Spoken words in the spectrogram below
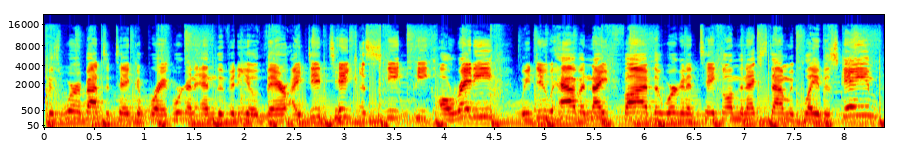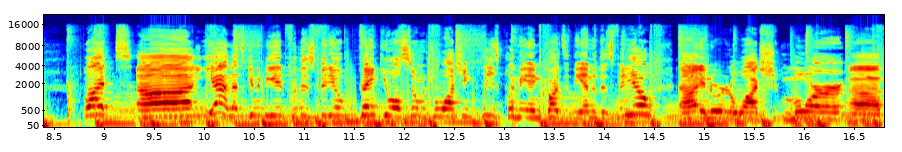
because we're about to take a break. We're going to end the video there. I did take a sneak peek already. We do have a night five that we're going to take on the next time we play this game. But, uh, yeah, that's gonna be it for this video. Thank you all so much for watching. Please click the end cards at the end of this video uh, in order to watch more, uh,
